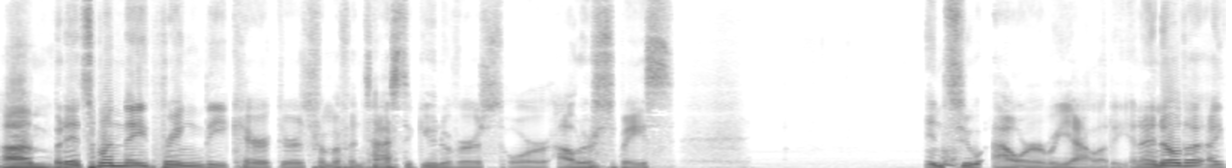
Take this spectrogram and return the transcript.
um, but it's when they bring the characters from a fantastic universe or outer space into our reality. And I know that I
